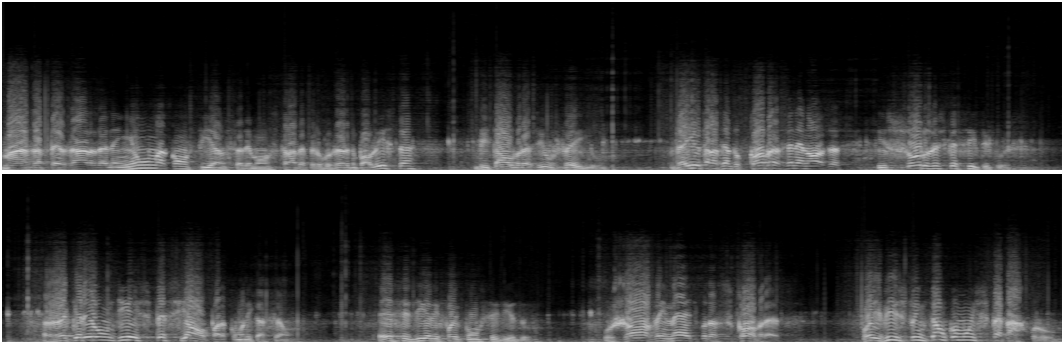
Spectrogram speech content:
Mas apesar da nenhuma confiança demonstrada pelo governo paulista, Vital Brasil veio. Veio trazendo cobras venenosas e soros específicos. Requereu um dia especial para a comunicação. Esse dia lhe foi concedido. O jovem médico das cobras foi visto então como um espetáculo,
